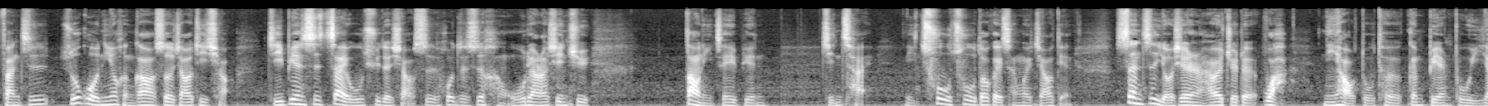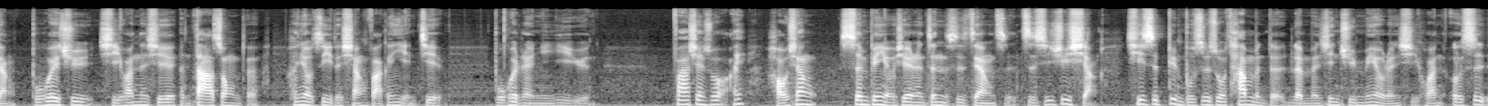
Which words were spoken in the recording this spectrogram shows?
反之，如果你有很高的社交技巧，即便是再无趣的小事，或者是很无聊的兴趣，到你这边精彩，你处处都可以成为焦点，甚至有些人还会觉得哇，你好独特，跟别人不一样，不会去喜欢那些很大众的，很有自己的想法跟眼界，不会人云亦云。发现说，哎，好像身边有些人真的是这样子。仔细去想，其实并不是说他们的冷门兴趣没有人喜欢，而是。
